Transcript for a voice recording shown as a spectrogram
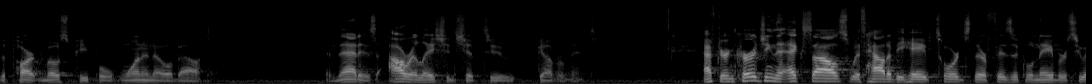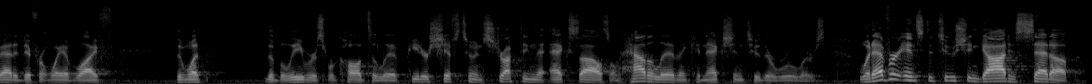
the part most people want to know about, and that is our relationship to government. After encouraging the exiles with how to behave towards their physical neighbors who had a different way of life than what the believers were called to live, Peter shifts to instructing the exiles on how to live in connection to their rulers. Whatever institution God has set up,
